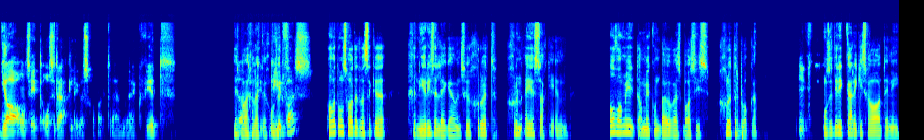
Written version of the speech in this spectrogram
Ja, ons het ons het regte Legos gehad. Um, ek weet dat baie gelukkig. Ons duur het was. al wat ons gehad het was 'n generiese Lego en so groot groen eie sakkie en al waarmee daarmee kon bou was basies groter blokke. Mm. Ons het hierdie karretjies gehad en die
